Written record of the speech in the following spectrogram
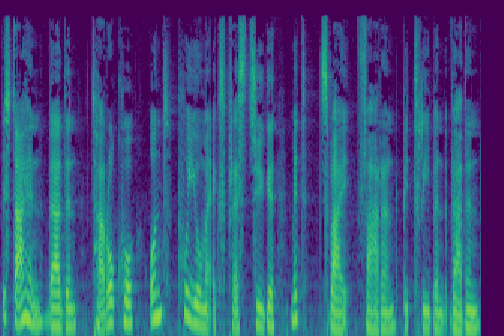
Bis dahin werden Taroko und Puyume Expresszüge mit zwei Fahrern betrieben werden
